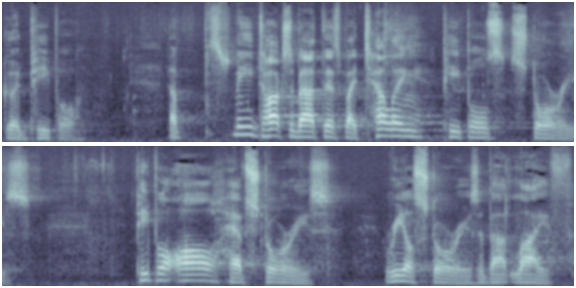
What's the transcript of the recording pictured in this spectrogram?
good people. Now, Smedes talks about this by telling people's stories. People all have stories, real stories about life.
